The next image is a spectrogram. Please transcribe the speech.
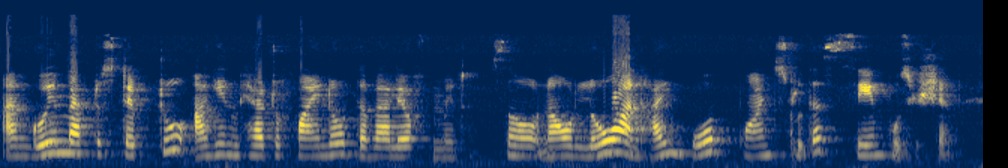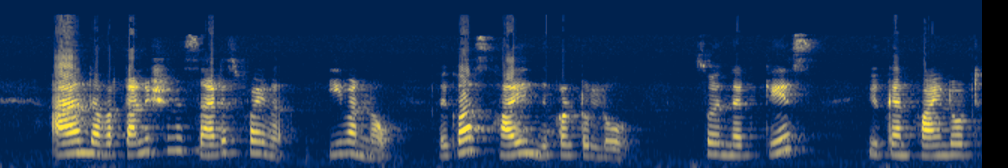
I am going back to step 2 again we have to find out the value of mid so now low and high both points to the same position and our condition is satisfied even now because high is equal to low. So in that case you can find out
